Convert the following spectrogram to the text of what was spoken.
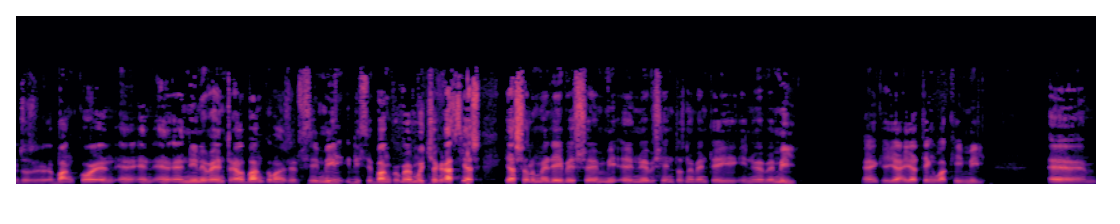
entonces el banco, en, en, en- entra al banco, vamos a decir mil, y dice banco, "Bueno, muchas gracias, ya solo me debes eh, mi- eh, 999 mil, eh, que ya, ya tengo aquí mil. Eh,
